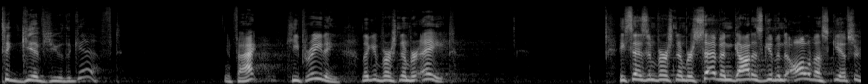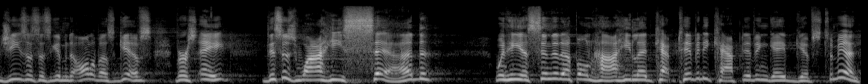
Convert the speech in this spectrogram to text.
to give you the gift. In fact, keep reading. Look at verse number eight. He says in verse number seven, God has given to all of us gifts, or Jesus has given to all of us gifts. Verse eight, this is why he said, when he ascended up on high, he led captivity captive and gave gifts to men.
